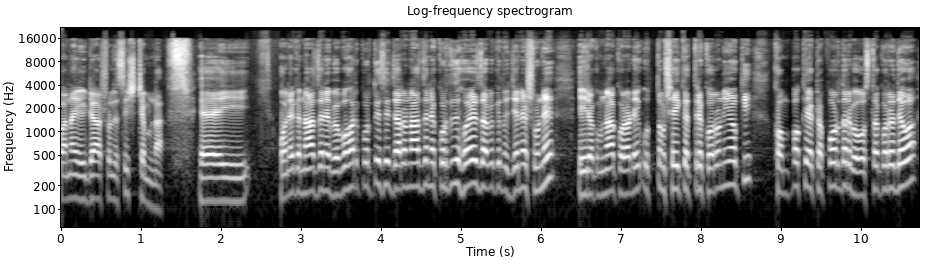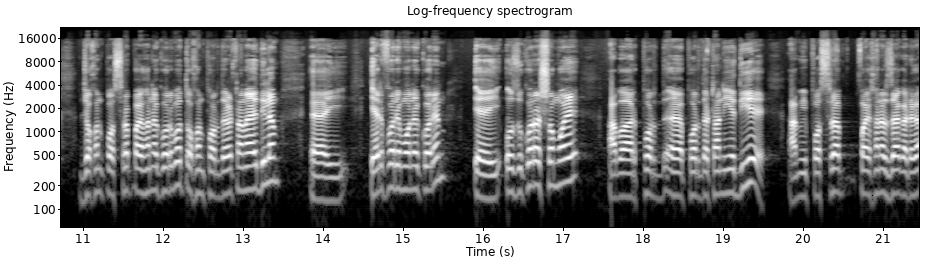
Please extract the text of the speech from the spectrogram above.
বানাই এটা আসলে সিস্টেম না। এই অনেকে না জেনে ব্যবহার করতেছি, যারা না জেনে করতেছি, হয়ে যাবে কিন্তু জেনে শুনে এইরকম না করাটাই উত্তম। সেই ক্ষেত্রে করণীয় কি? কমপক্ষে একটা পর্দার ব্যবস্থা করে দেওয়া। যখন প্রস্রাব পায়খানা করব, তখন পর্দাটা টানায় দিলাম। এই এরপরে মনে করেন, এই অজু করার সময়ে আবার পর্দা পর্দা টানিয়ে দিয়ে আমি প্রস্রাব পায়খানার জায়গাটাকে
